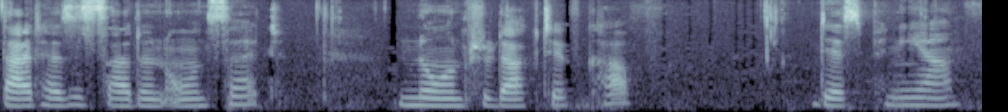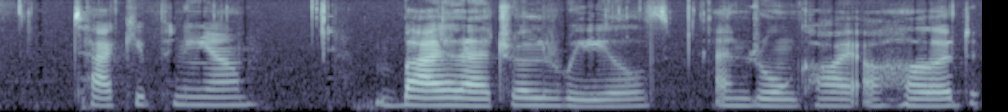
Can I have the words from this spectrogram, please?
that has a sudden onset, non productive cough, dyspnea, tachypnea, bilateral rales, and rhonchi are heard.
